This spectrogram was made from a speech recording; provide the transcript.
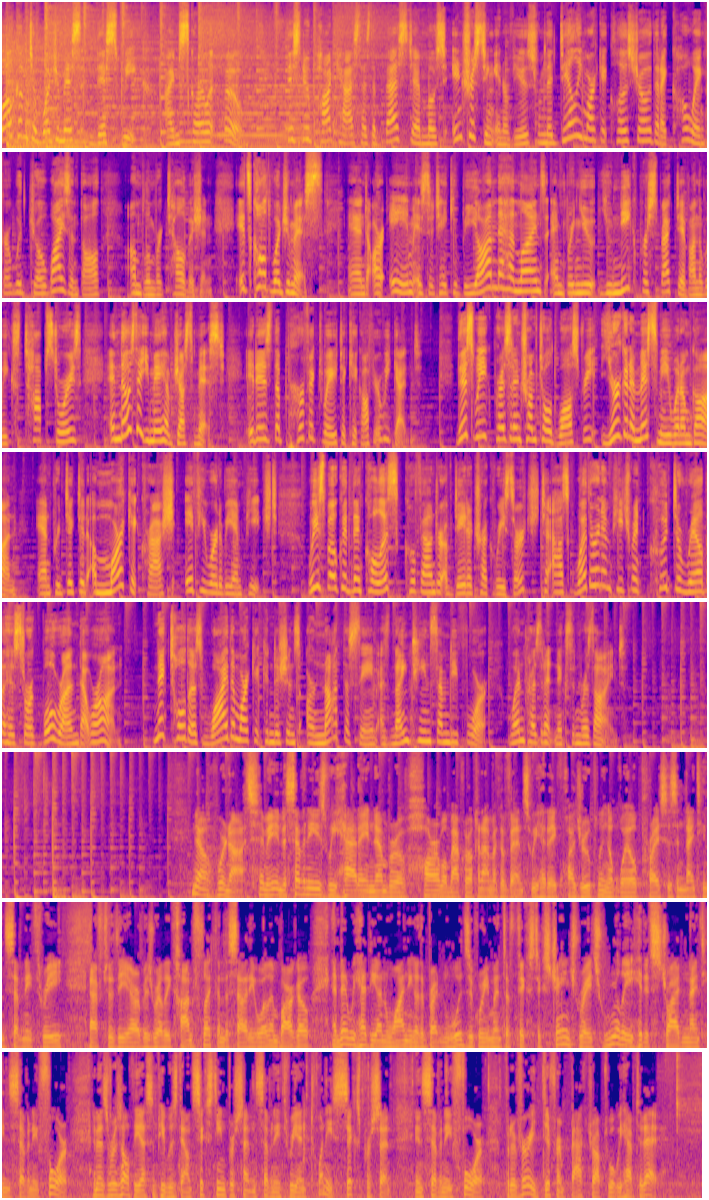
Welcome to What You Miss This Week. I'm Scarlet Fu. This new podcast has the best and most interesting interviews from the daily market close show that I co anchor with Joe Weisenthal on Bloomberg Television. It's called What You Miss, and our aim is to take you beyond the headlines and bring you unique perspective on the week's top stories and those that you may have just missed. It is the perfect way to kick off your weekend. This week, President Trump told Wall Street, You're going to miss me when I'm gone, and predicted a market crash if he were to be impeached. We spoke with Nick Colas, co founder of DataTrek Research, to ask whether an impeachment could derail the historic bull run that we're on. Nick told us why the market conditions are not the same as 1974 when President Nixon resigned. No, we're not. I mean, in the 70s, we had a number of horrible macroeconomic events. We had a quadrupling of oil prices in 1973 after the Arab Israeli conflict and the Saudi oil embargo. And then we had the unwinding of the Bretton Woods Agreement of fixed exchange rates really hit its stride in 1974. And as a result, the S&P was down 16% in 73 and 26% in 74, but a very different backdrop to what we have today.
